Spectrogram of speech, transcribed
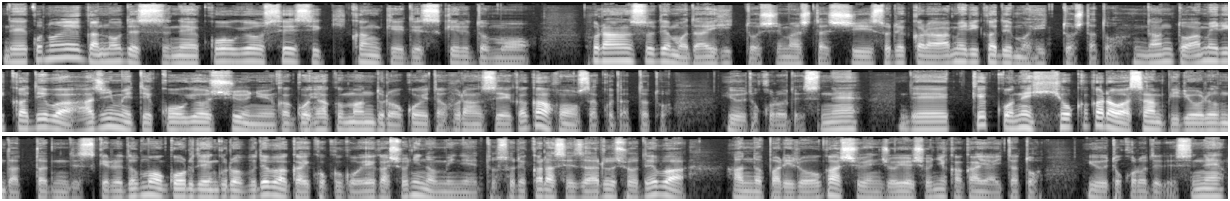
で、この映画のですね、興行成績関係ですけれども、フランスでも大ヒットしましたし、それからアメリカでもヒットしたと。なんとアメリカでは初めて興行収入が500万ドルを超えたフランス映画が本作だったというところですね。で、結構ね、評価からは賛否両論だったんですけれども、ゴールデングローブでは外国語映画賞にノミネート、それからセザール賞ではアンノ・パリローが主演女優賞に輝いたというところでですね、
